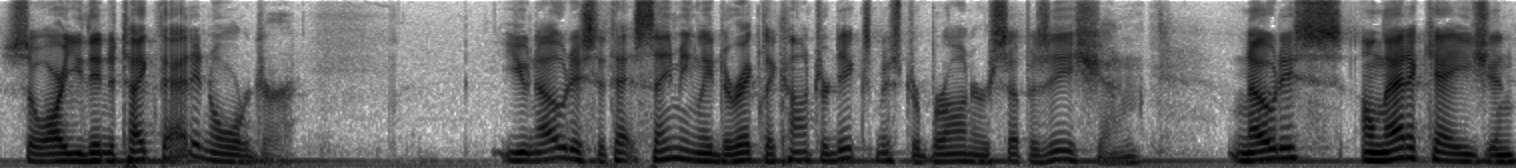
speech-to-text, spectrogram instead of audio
So, are you then to take that in order? You notice that that seemingly directly contradicts Mr. Bronner's supposition. Notice on that occasion,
